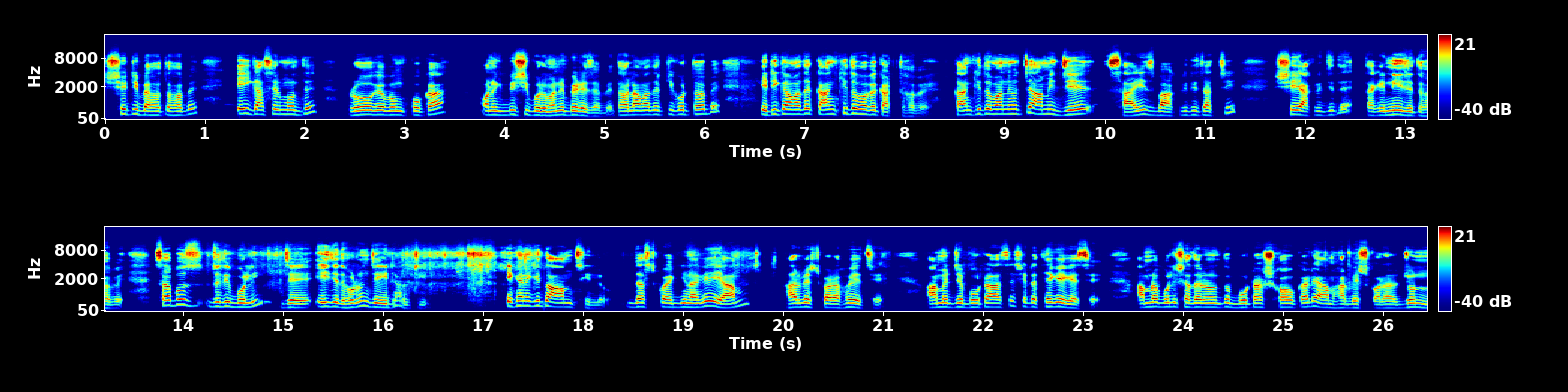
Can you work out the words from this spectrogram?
সেটি ব্যাহত হবে। এই গাছের মধ্যে রোগ এবং পোকা অনেক বেশি পরিমাণে বেড়ে যাবে। তাহলে আমাদের কি করতে হবে? এটিকে আমাদের কাঙ্ক্ষিতভাবে কাটতে হবে। কাঙ্ক্ষিত মানে হচ্ছে আমি যে সাইজ বা আকৃতি চাচ্ছি, সেই আকৃতিতে তাকে নিয়ে যেতে হবে। সাপোজ যদি বলি যে, এই যে ধরুন যে এই ডালটি, এখানে কিন্তু আম ছিল। জাস্ট কয়েকদিন আগে এই আম হারভেস্ট করা হয়েছে। আমের যে বোটা আছে সেটা থেকে গেছে। আমরা বলি সাধারণত বোটা সহকারে আম হারভেস্ট করার জন্য।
